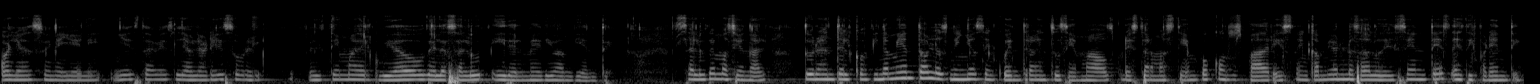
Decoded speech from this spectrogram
Hola, soy Nayeli y esta vez le hablaré sobre el, tema del cuidado de la salud y del medio ambiente. Salud emocional. Durante el confinamiento los niños se encuentran entusiasmados por estar más tiempo con sus padres, en cambio en los adolescentes es diferente,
